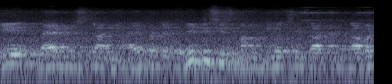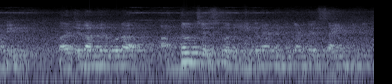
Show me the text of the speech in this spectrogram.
ఏ డయాబెటీస్ కానీ హైపర్టెన్ ఎనీ డిసీజ్ మనం తీయొచ్చు కానీ కాబట్టి ప్రజలందరూ కూడా అర్థం చేసుకొని ఎక్కడైనా ఎందుకంటే సైంటిఫిక్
